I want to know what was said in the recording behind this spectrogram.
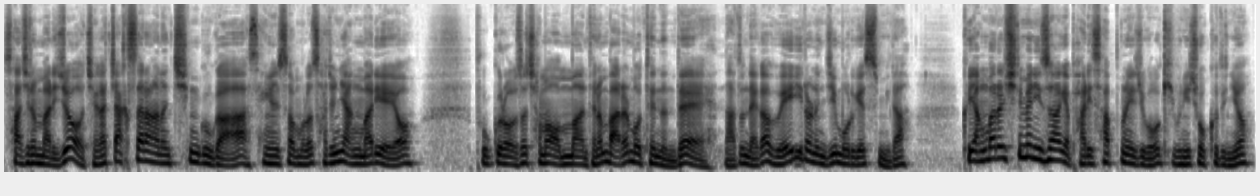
사실은 말이죠. 제가 짝사랑하는 친구가 생일 선물로 사준 양말이에요. 부끄러워서 차마 엄마한테는 말을 못했는데 나도 내가 왜 이러는지 모르겠습니다. 그 양말을 신으면 이상하게 발이 사뿐해지고 기분이 좋거든요.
